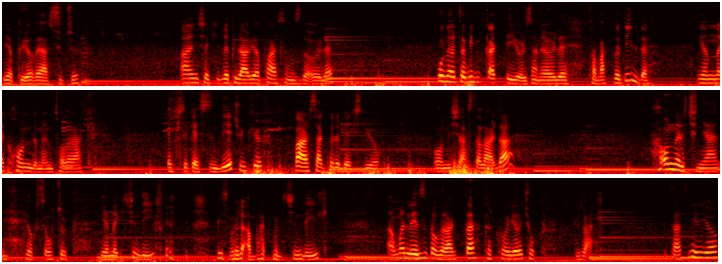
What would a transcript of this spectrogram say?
yapıyor veya sütü. Aynı şekilde pilav yaparsanız da öyle. Bunları tabii dikkatli yiyoruz. Hani öyle tabakla değil de yanına condiment olarak eşlik etsin diye. Çünkü bağırsakları besliyor o nişastalarda. Onlar için yani. Yoksa oturup yemek için değil. Biz böyle abartmak için değil. Ama lezzet olarak da kakao yağı çok güzel bir tat veriyor.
